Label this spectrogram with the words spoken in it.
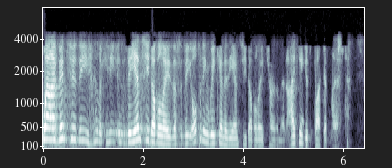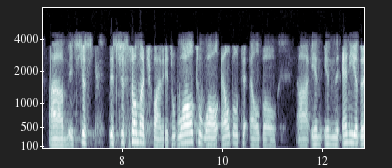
Well, I've been to the look the NCAA the the opening weekend of the NCAA tournament. I think it's bucket list. Um, it's just it's just so much fun. It's wall to wall, elbow to elbow. Uh, in in any of the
